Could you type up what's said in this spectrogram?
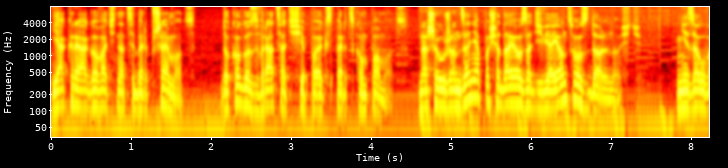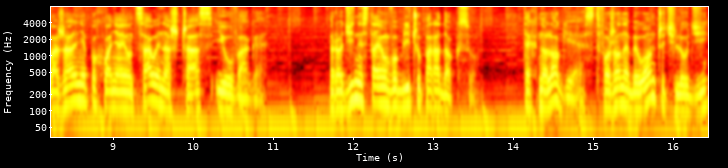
Jak reagować na cyberprzemoc? Do kogo zwracać się po ekspercką pomoc? Nasze urządzenia posiadają zadziwiającą zdolność. Niezauważalnie pochłaniają cały nasz czas i uwagę. Rodziny stają w obliczu paradoksu. Technologie, stworzone by łączyć ludzi,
